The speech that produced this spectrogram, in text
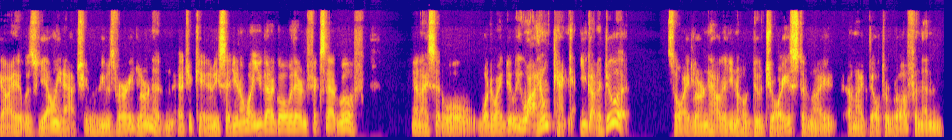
guy that was yelling at you. He was very learned and educated. He said, "You know what? You got to go over there and fix that roof." And I said, "Well, what do I do?" He, well, I don't. Can't, you got to do it. So I learned how to, you know, do joist, and I and I built a roof, and then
